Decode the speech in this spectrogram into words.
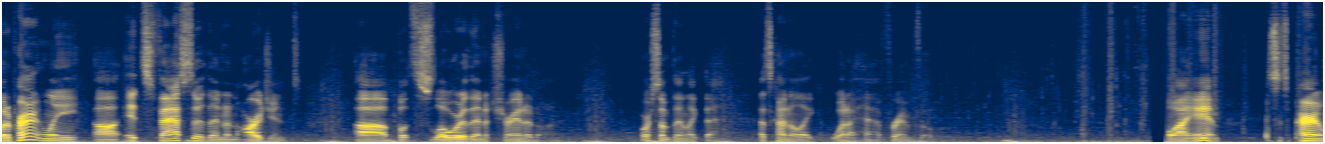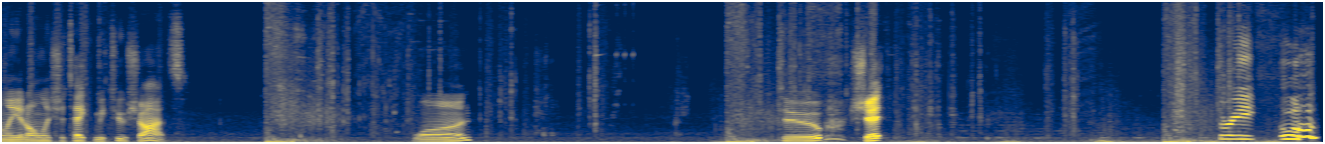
But apparently, uh, it's faster than an Argent, uh, but slower than a Pteranodon. Or something like that. That's kind of like what I have for info. Oh, I am. Since apparently it only should take me two shots. One. Two. Shit. Three. Ooh.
